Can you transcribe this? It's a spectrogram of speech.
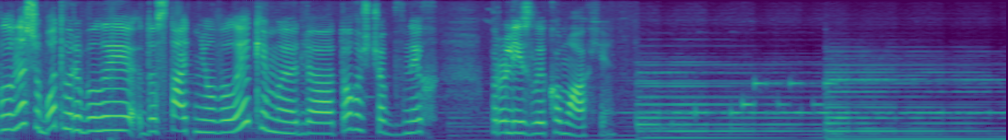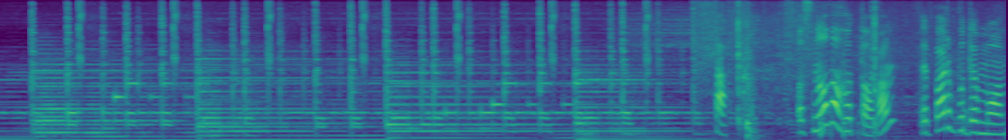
Головне, щоб отвори були достатньо великими для того, щоб в них пролізли комахи. Так, основа готова. Тепер будемо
